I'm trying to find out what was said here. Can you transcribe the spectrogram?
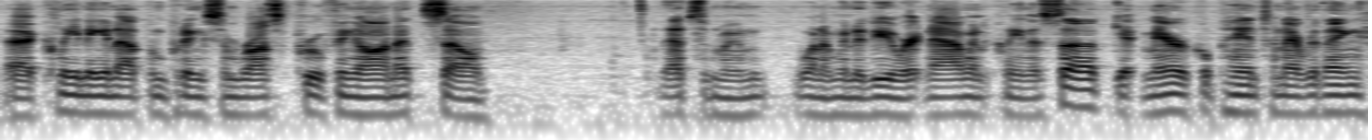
uh, cleaning it up and putting some rust proofing on it. So that's what I'm, what I'm going to do right now. I'm going to clean this up, get miracle paint on everything,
